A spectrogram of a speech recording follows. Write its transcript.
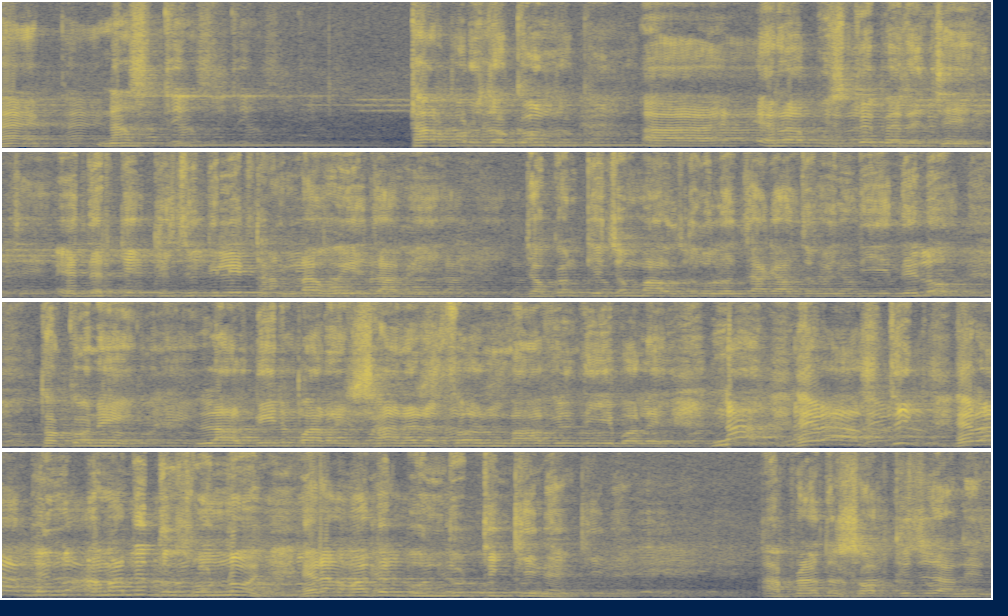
হ্যাঁ নাস্তিক। তারপরে যখন এরা বুঝতে পেরেছে, এদেরকে কিছু দিলে ঠান্ডা হয়ে যাবে। যখন কিছু মালগুলো জায়গা জমিন দিয়ে দিল, তখন এই লালদির পাড়ে সানের মাহফিল দিয়ে বলে, না, এরা আস্তিক, এরা আমাদের দুশ্মন নয়, এরা আমাদের বন্ধু ঠিক কিনা? আপনারা তো সব কিছু জানেন।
